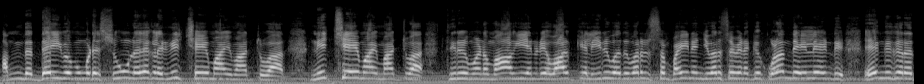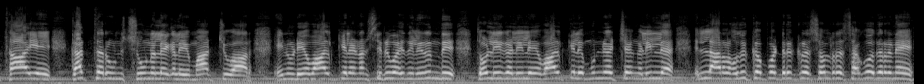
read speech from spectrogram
அந்த தெய்வம் உங்களுடைய சூழ்நிலைகளை நிச்சயமாய் மாற்றுவார். நிச்சயமாய் மாற்றுவார். திருமணம் ஆகி என்னுடைய வாழ்க்கையில் இருபது வருஷம் பதினஞ்சு வருஷம் எனக்கு குழந்தை இல்லை என்று ஏங்குகிற தாயே கத்தர் உன் சூழ்நிலைகளை மாற்றுவார். என்னுடைய வாழ்க்கையில் நான் சிறு வயதிலிருந்து தொழில்களிலே வாழ்க்கையில முன்னேற்றங்கள் இல்லை. எல்லாரும் ஒதுக்கப்பட்டிருக்கிற சொல்ற சகோதரனே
